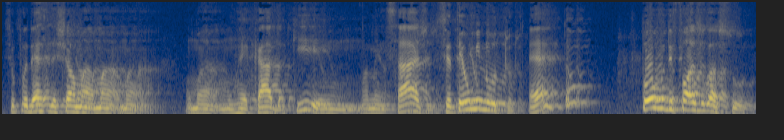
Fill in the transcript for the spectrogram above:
se eu pudesse deixar uma, uma, uma, uma, um recado aqui, uma mensagem. Você tem um minuto. É? Então, povo de Foz do Iguaçu,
